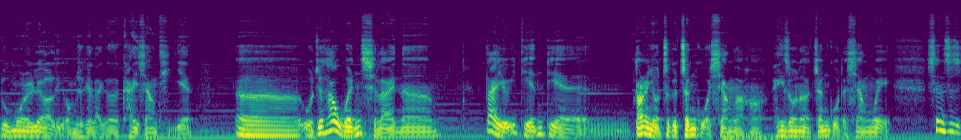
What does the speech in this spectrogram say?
录末日料理，我们就可以来个开箱体验。呃，我觉得它闻起来呢，带有一点点，当然有这个榛果香了哈，黑松呢榛果的香味，甚至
